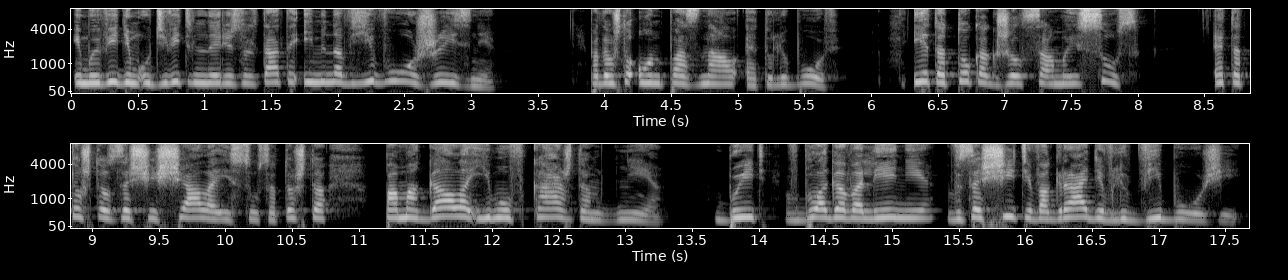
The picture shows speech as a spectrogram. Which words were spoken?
и мы видим удивительные результаты именно в его жизни, потому что он познал эту любовь. И это то, как жил сам Иисус. Это то, что защищало Иисуса, то, что помогало ему в каждом дне – быть в благоволении, в защите, в ограде, в любви Божьей.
